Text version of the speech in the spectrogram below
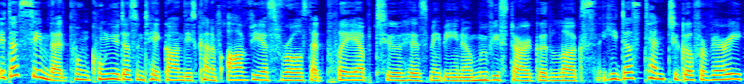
it does seem that Gong Yu doesn't take on these kind of obvious roles that play up to his maybe you know movie star good looks. He does tend to go for very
